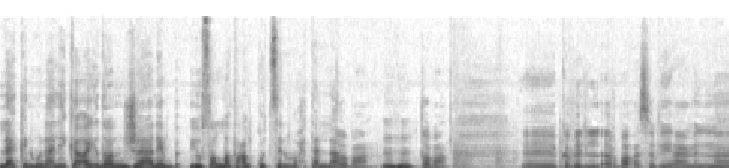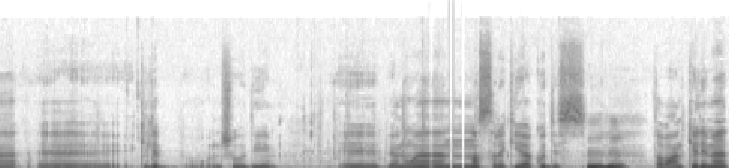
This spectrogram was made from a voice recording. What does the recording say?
لكن هنالك أيضا جانب يسلط على القدس المحتلة. طبعا مهم. طبعا. آه، قبل أربع أسابيع عملنا كليب وانشودي آه، بعنوان نصرك يا قدس. طبعا كلمات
